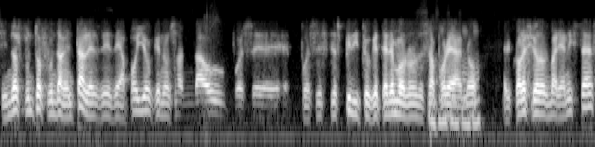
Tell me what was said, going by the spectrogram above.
sin dos puntos fundamentales de, apoyo que nos han dado pues eh, pues este espíritu que tenemos los de Saporea, ¿no? El Colegio de los Marianistas,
